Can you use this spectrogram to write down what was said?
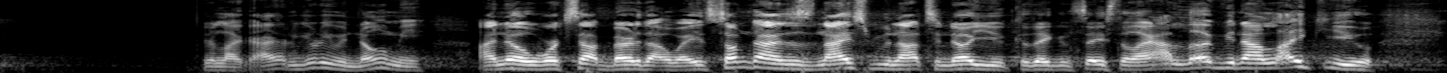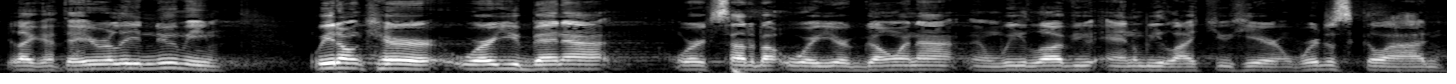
You're like, you don't even know me. I know it works out better that way. Sometimes it's nice for people not to know you because they can say stuff like, I love you and I like you. You're like, if they really knew me, we don't care where you've been at. We're excited about where you're going at, and we love you and we like you here. And we're just glad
